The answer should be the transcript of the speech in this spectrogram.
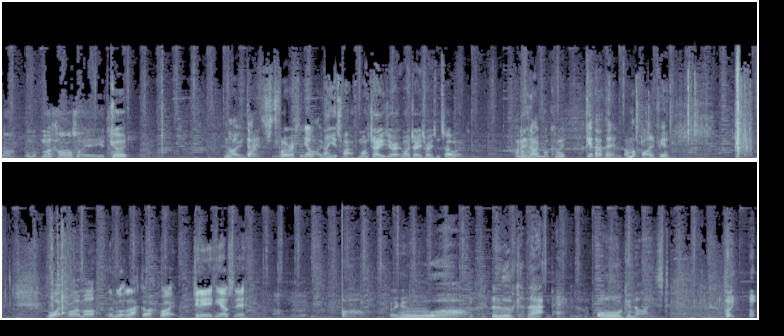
No, oh, my car's not here. You Good. No, that's fluorescent yellow. no, you swat for my J's, uh, my J's racing tower. I don't know. What kind of. Get that then. I'm not buying it for you. White primer, and then we've got the lacquer. Right. Do you need anything else in here? Very good. Whoa. Look at that pack. Organised. Hey, up.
